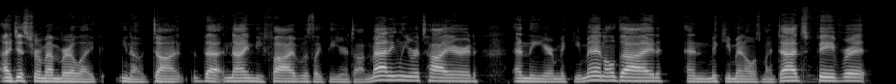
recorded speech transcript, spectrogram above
I just remember like, you know, Don that 95 was like the year Don Mattingly retired and the year Mickey Mantle died and Mickey Mantle was my dad's favorite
